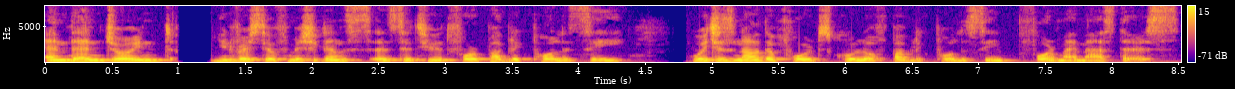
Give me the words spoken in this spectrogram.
And then joined University of Michigan's Institute for Public Policy, which is now the Ford School of Public Policy for my master's.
